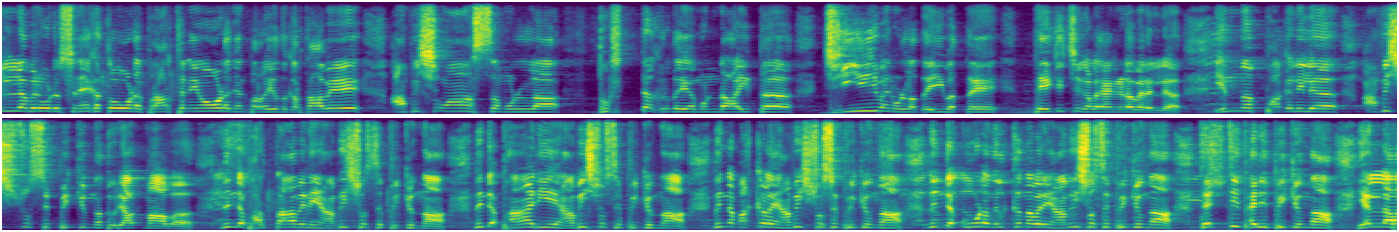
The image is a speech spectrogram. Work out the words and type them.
എല്ലാവരോടും സ്നേഹത്തോടെ പ്രാർത്ഥനയോടെ ഞാൻ പറയുന്നു കർത്താവേ അവിശ്വാസമുള്ള ദുഷ്ടഹൃദയമുണ്ടായിട്ട് ജീവനുള്ള ദൈവത്തെ ത്യജിച്ചു കളയാൻ ഇടവരല്ല ഇന്ന് പകലിൽ അവിശ്വസിപ്പിക്കുന്ന ദുരാത്മാവ് നിന്റെ ഭർത്താവിനെ അവിശ്വസിപ്പിക്കുന്ന നിന്റെ ഭാര്യയെ അവിശ്വസിപ്പിക്കുന്ന നിന്റെ മക്കളെ അവിശ്വസിപ്പിക്കുന്ന നിന്റെ കൂടെ നിൽക്കുന്നവരെ അവിശ്വസിപ്പിക്കുന്ന തെറ്റിദ്ധരിപ്പിക്കുന്ന എല്ലാ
